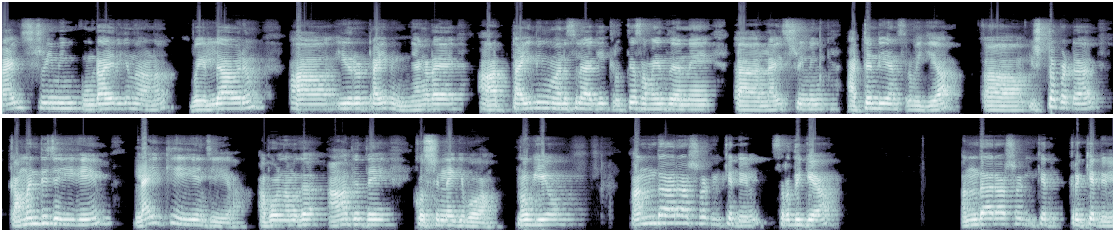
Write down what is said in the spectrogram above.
ലൈവ് സ്ട്രീമിംഗ് ഉണ്ടായിരിക്കുന്നതാണ്. അപ്പൊ എല്ലാവരും ഈ ഒരു ടൈമിംഗ് ഞങ്ങളുടെ ആ ടൈമിംഗ് മനസ്സിലാക്കി കൃത്യസമയത്ത് തന്നെ ലൈവ് സ്ട്രീമിംഗ് അറ്റൻഡ് ചെയ്യാൻ ശ്രമിക്കുക. ഇഷ്ടപ്പെട്ടാൽ കമന്റ് ചെയ്യുകയും ലൈക്ക് ചെയ്യുകയും ചെയ്യുക. അപ്പോൾ നമുക്ക് ആദ്യത്തെ ക്വസ്റ്റ്യനിലേക്ക് പോകാം. നോക്കിയോ? അന്താരാഷ്ട്ര ക്രിക്കറ്റിൽ ശ്രദ്ധിക്കുക. അന്താരാഷ്ട്ര ക്രിക്കറ്റിൽ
